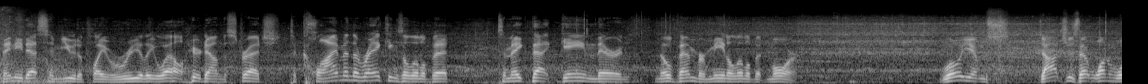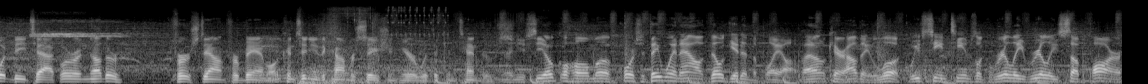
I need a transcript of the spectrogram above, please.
They need SMU to play really well here down the stretch to climb in the rankings a little bit to make that game there in November mean a little bit more. Williams dodges that one would-be tackler. Another first down for Bama. We'll continue the conversation here with the contenders. And you see Oklahoma, of course, if they win out, they'll get in the playoff. I don't care how they look. We've seen teams look really, really subpar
